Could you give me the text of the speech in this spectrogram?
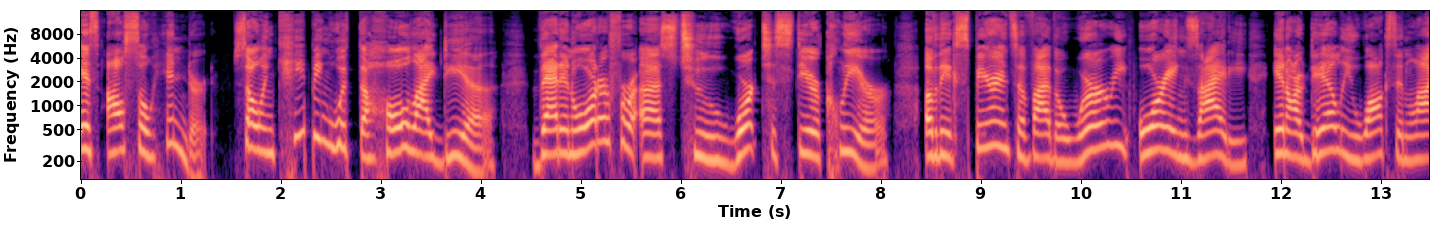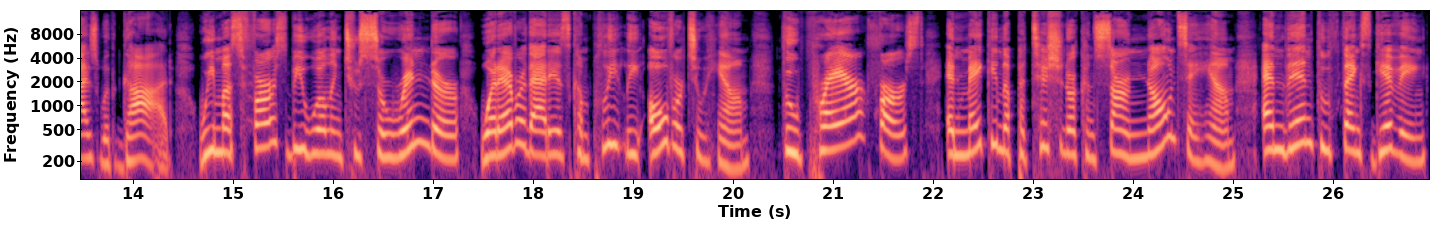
is also hindered. So, in keeping with the whole idea that in order for us to work to steer clear of the experience of either worry or anxiety in our daily walks and lives with God, we must first be willing to surrender whatever that is completely over to Him through prayer first and making the petition or concern known to Him, and then through thanksgiving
